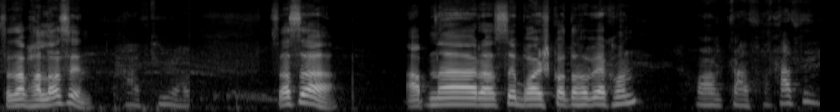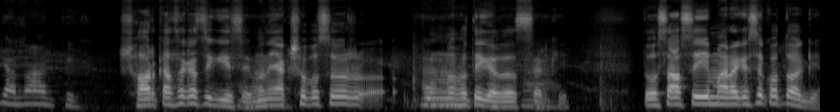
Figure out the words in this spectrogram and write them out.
চাচা ভালো আছেন? আছি চাচা আপনার হচ্ছে বয়স কত হবে এখন? সব কাছাকাছি গেল আর কি। শহর কাছাকাছি গিয়েছে মানে একশো বছর পূর্ণ হ্যাঁ, হতে গেছে আর কি। তো চাচি মারা গেছে কত আগে?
